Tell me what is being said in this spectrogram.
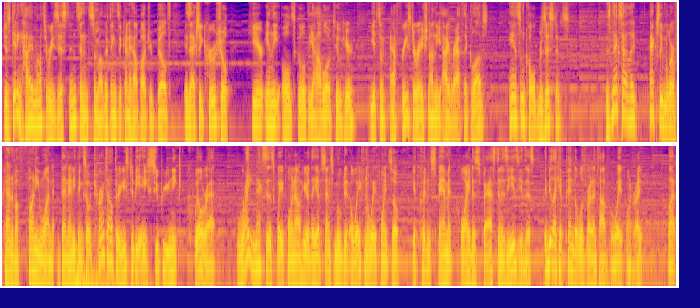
Just getting high amounts of resistance and some other things that kind of help out your builds is actually crucial here in the old school Diablo 2 here. You get some half freeze duration on the Iratha's gloves and some cold resistance. This next highlight, actually more of kind of a funny one than anything. So it turns out there used to be a super unique quill rat right next to this waypoint out here. They have since moved it away from the waypoint so you couldn't spam it quite as fast and as easy as this. It'd be like if Pindle was right on top of a waypoint, right? But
